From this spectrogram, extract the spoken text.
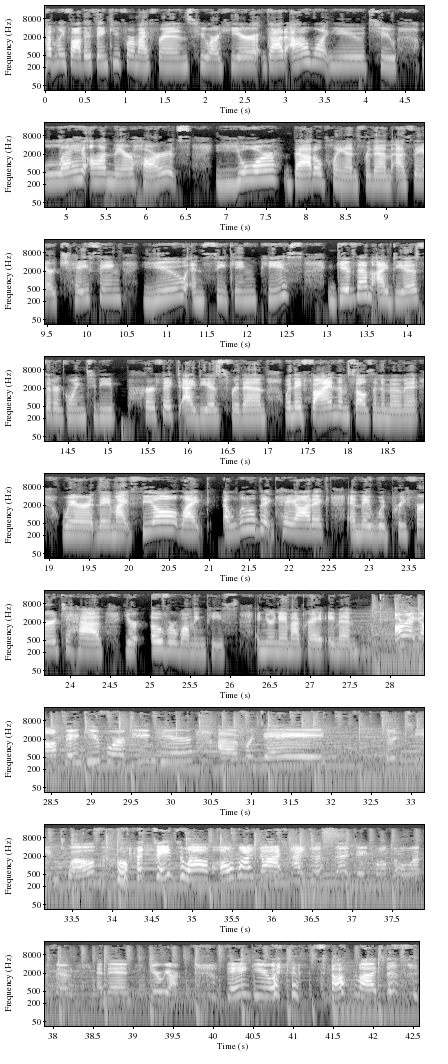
Heavenly Father, thank you for my friends who are here. God, I want you to lay on their hearts your battle plan for them as they are chasing you and seeking peace. Give them ideas that are going to be perfect ideas for them when they find themselves in a moment where they might feel like a little bit chaotic and they would prefer to have your overwhelming peace. In your name I pray, amen. All right, y'all, thank you for being here uh, for day 13, 12. Day 12? Oh my gosh, I just said day 12 the whole episode, and then here we are. Thank you so much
